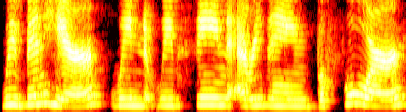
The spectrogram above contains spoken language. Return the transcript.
We've been here, we, we've seen everything before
